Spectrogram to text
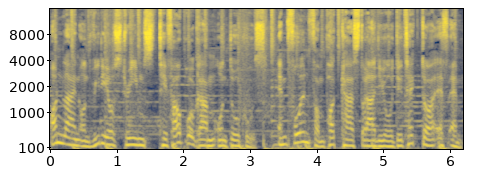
Online- und Videostreams, TV-Programm und Dokus. Empfohlen vom Podcast Radio Detektor FM.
